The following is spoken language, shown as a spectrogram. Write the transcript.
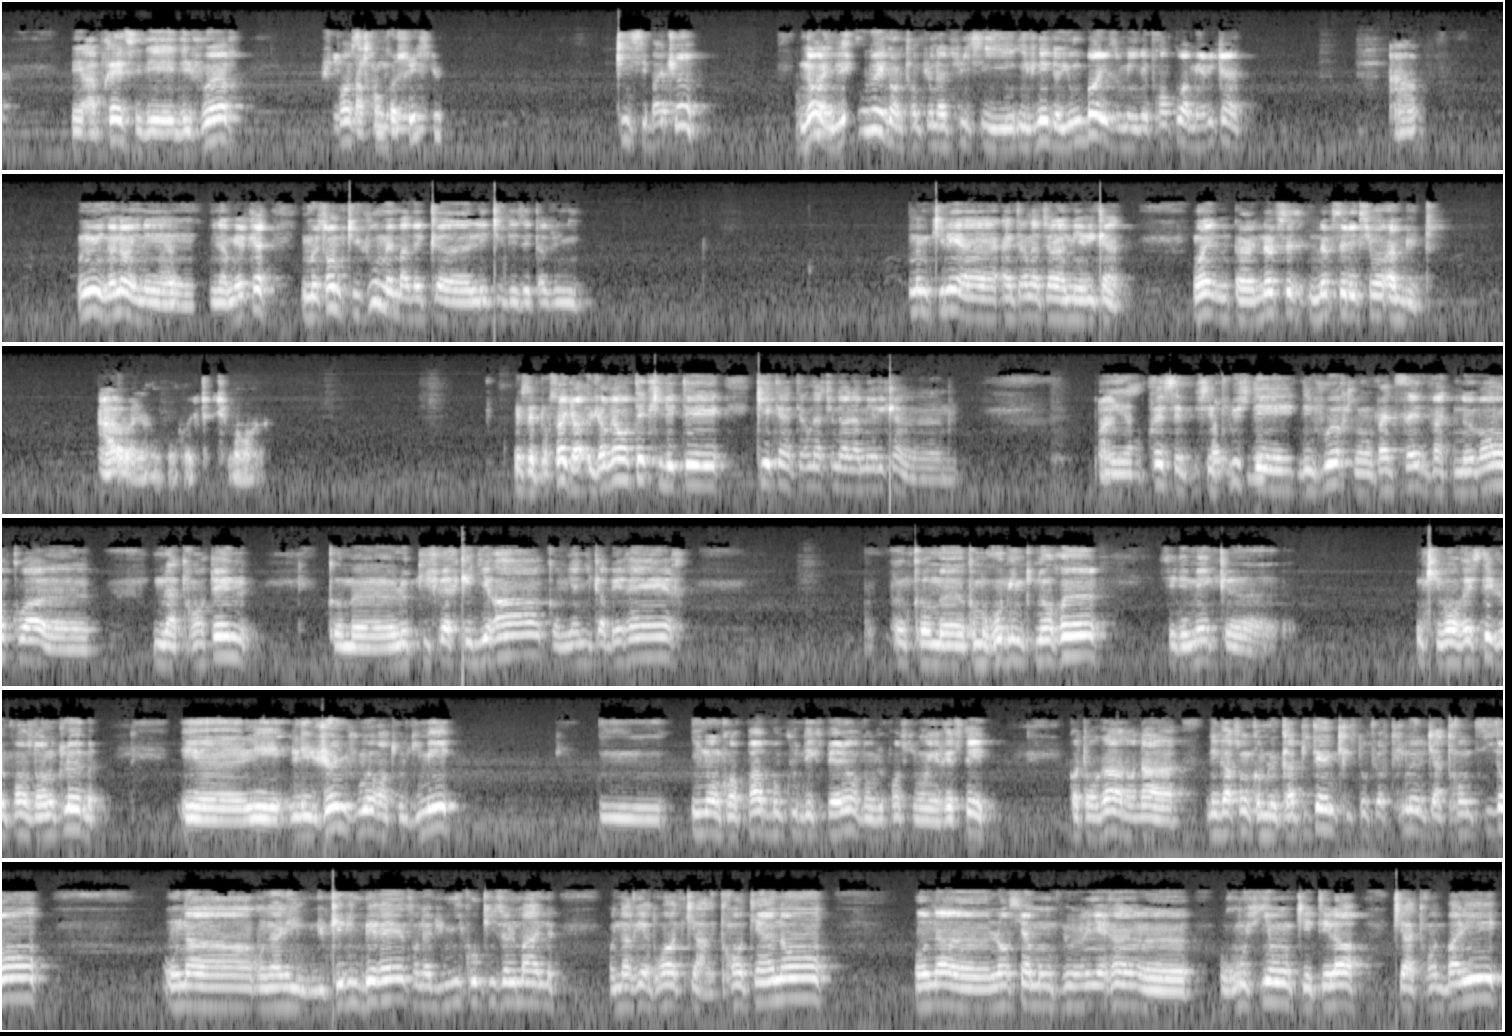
Et après, c'est des, des joueurs, je pense, franco-suisse Qui Sibacheux Non, il évoluait dans le championnat de Suisse. Il, il venait de Young Boys, mais il est franco-américain. Hein Oui, non, non, il est, il est américain. Il me semble qu'il joue même avec euh, l'équipe des États-Unis. Même qu'il est un international américain. Ouais, euh, 9, sélections, un but. Ah ouais, effectivement. c'est pour ça que j'a- j'avais en tête qu'il était, qu'il était international américain. euh. Ouais. Et après, c'est plus des, des joueurs qui ont 27, 29 ans, quoi, euh, ou la trentaine, comme euh, le petit frère Kedira, comme Yannick Aberer, comme, euh, comme Robin Knorre. C'est des mecs euh, qui vont rester, je pense, dans le club. Et euh, les, les jeunes joueurs, entre guillemets, ils, ils n'ont encore pas beaucoup d'expérience, donc je pense qu'ils vont y rester. Quand on regarde, on a des garçons comme le capitaine Christopher Trimmel qui a 36 ans. On a, on a du Kevin Behrens, on a du Nico Kieselman en arrière droite qui a 31 ans. On a euh, l'ancien Montpellierin euh, Roussillon qui était là, qui a 30 balais.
